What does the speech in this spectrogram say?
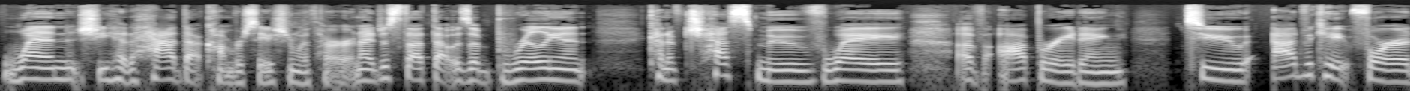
when she had had that conversation with her. And I just thought that was a brilliant kind of chess move way of operating to advocate for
